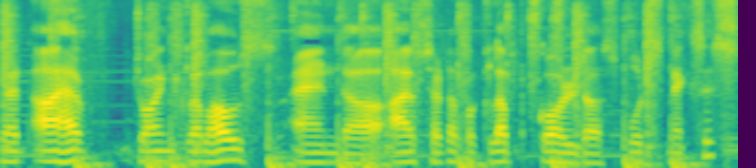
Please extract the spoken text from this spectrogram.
that I have joined Clubhouse and uh, I've set up a club called uh, Sports Nexus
